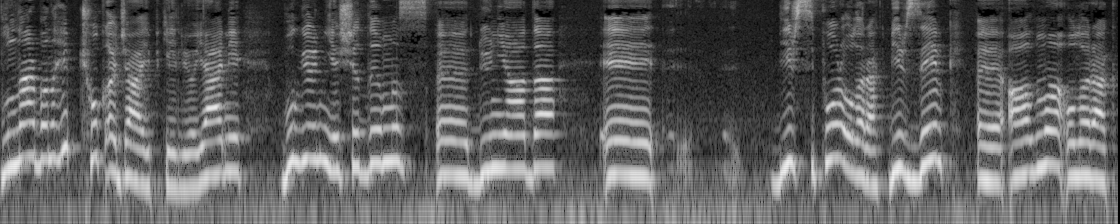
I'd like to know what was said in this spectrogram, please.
bunlar bana hep çok acayip geliyor. Yani bugün yaşadığımız e, dünyada e, bir spor olarak bir zevk e, alma olarak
